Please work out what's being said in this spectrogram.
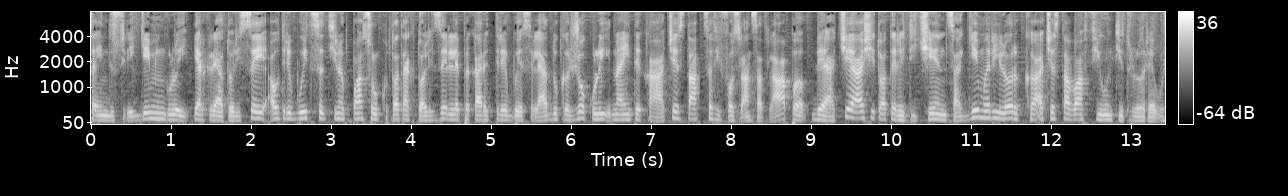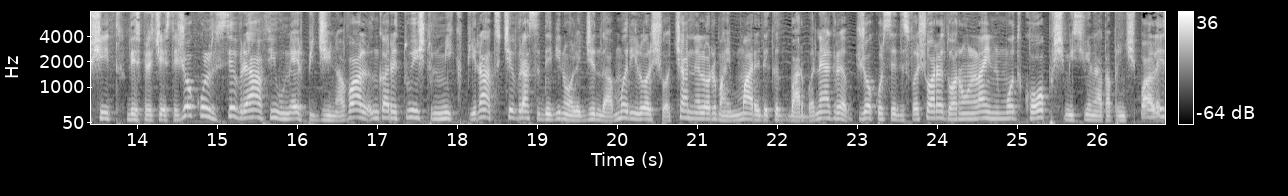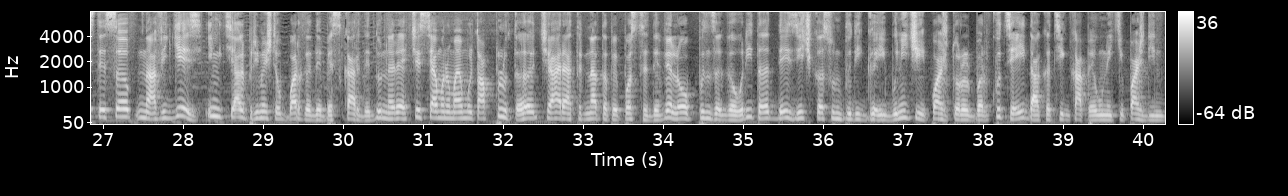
a industriei gamingului, iar creatorii săi au trebuit să țină pasul cu toate actualizările pe care trebuie să le aducă jocului înainte ca acesta să fi fost lansat la apă. De aceea și toată reticența gamerilor că acesta va fi un titlu reușit. Despre ce este jocul? Se vrea a fi un RPG naval în care tu ești un mic pirat ce vrea să devină o legendă a mărilor și oceanelor mai mare decât Barbă Neagră. Jocul se desfășoară doar online în mod co-op și misiunea ta principală este să navighezi. Inițial primești o barcă de bescar de Dunăre ce seamănă mai mult a plută ce are atârnată pe post de velo o pânză găurită de zici că sunt budigăii bunicii. Cu ajutorul bărcuței, dacă ți încape un echipaj din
